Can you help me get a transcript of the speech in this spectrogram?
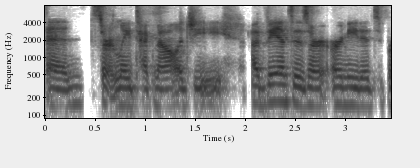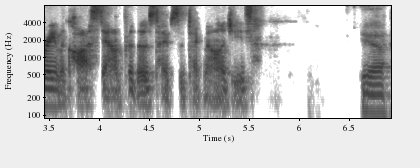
And certainly, technology advances are, are needed to bring the cost down for those types of technologies. Yeah.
